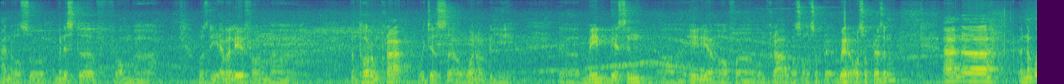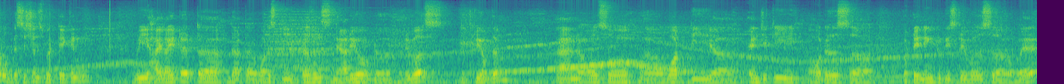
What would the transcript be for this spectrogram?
and also Minister from, was the MLA from Pynthorumkhrah, which is one of the uh, main basin uh, area of uh, was also were also present and a number of decisions were taken we highlighted uh, that uh, what is the present scenario of the rivers the three of them and also uh, what the uh, NGT orders uh, pertaining to these rivers uh, were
